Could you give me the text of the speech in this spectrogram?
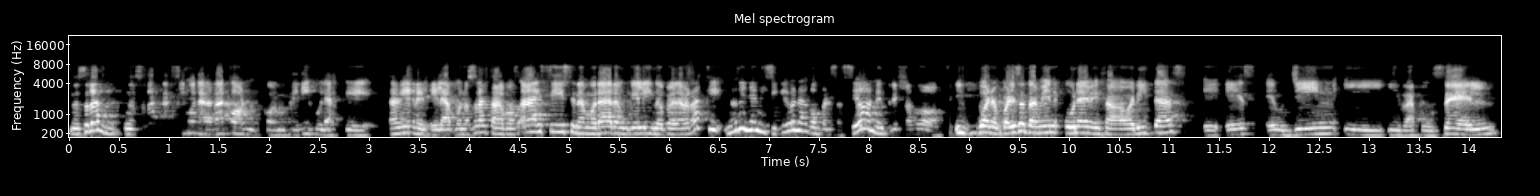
nosotras, nosotras nacimos, la verdad, con, con películas que, está bien, el, el, nosotras estábamos, ay, sí, se enamoraron, qué lindo, pero la verdad es que no tenía ni siquiera una conversación entre ellos dos. Y bueno, por eso también una de mis favoritas eh, es Eugene y, y, Rapunzel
